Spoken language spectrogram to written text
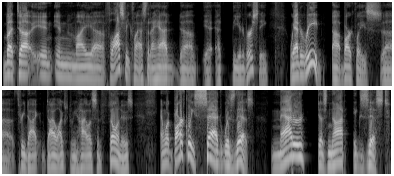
But uh, in in my uh, philosophy class that I had uh, at the university, we had to read uh, Berkeley's uh, three di- dialogues between Hylas and Philonous, and what Berkeley said was this: matter does not exist;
